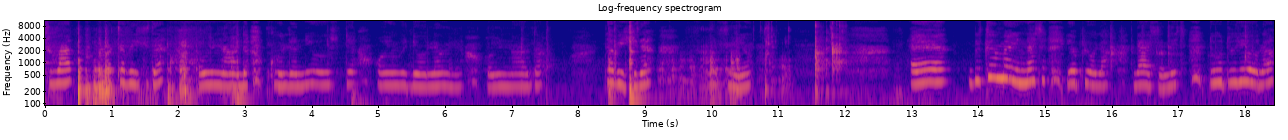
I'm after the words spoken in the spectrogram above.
su var ama tabii ki de oyunlarda kullanıyoruz diye oyun videolarında oyunlarda tabii ki de atmıyor. Ee, bitirmeyi nasıl yapıyorlar derseniz durduruyorlar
